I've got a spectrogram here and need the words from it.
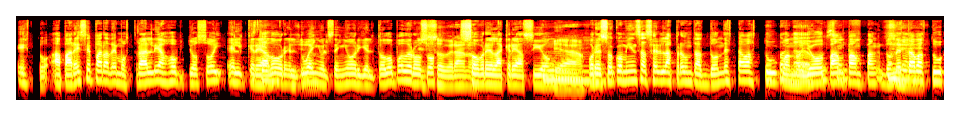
esto? Aparece para demostrarle a Job, yo soy el creador, el dueño, el Señor y el todopoderoso El sobre la creación. Yeah. Por eso comienza a hacer las preguntas, ¿dónde estabas tú cuando cuando yo, pam, pam, pam, ¿dónde Sí. estabas tú?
